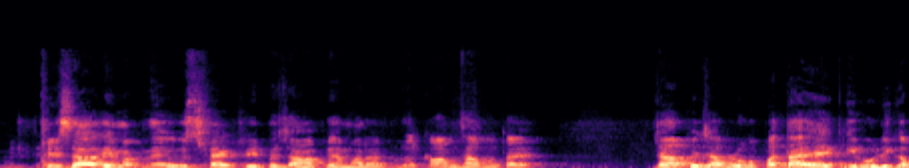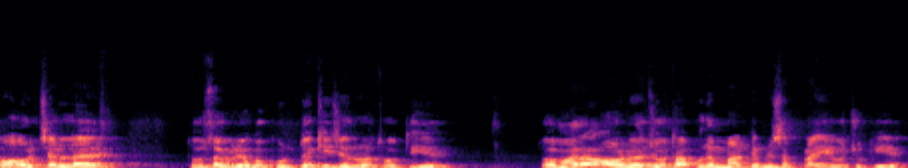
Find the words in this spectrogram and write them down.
मिलते हैं। फिर से आगे हम अपने उस फैक्ट्री पर जहाँ पे हमारा पूरा काम धाम होता है, जहाँ पे आप लोग को पता है कि होली का माहौल चल रहा है तो सभी लोग को कुर्ते की ज़रूरत होती है। तो हमारा ऑर्डर जो था पूरे मार्केट में सप्लाई हो चुकी है,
